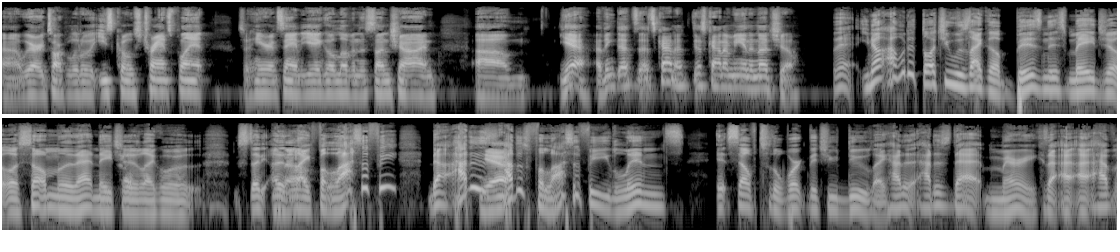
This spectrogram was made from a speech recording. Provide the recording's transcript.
we already talked a little East Coast transplant. So here in San Diego, loving the sunshine. Um, yeah, I think that's that's kind of that's kind of me in a nutshell. You know, I would have thought you was like a business major or something of that nature, like or study uh, no. like philosophy. Now, how does yeah. how does philosophy lends itself to the work that you do? Like, how does how does that marry? Because I, I have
